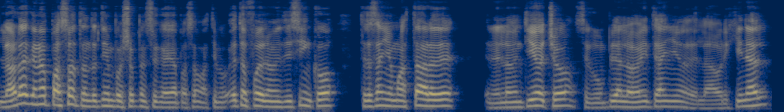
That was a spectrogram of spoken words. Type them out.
la verdad que no pasó tanto tiempo, yo pensé que había pasado más tiempo. Esto fue el 95, tres años más tarde, en el 98, se cumplían los 20 años de la original.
